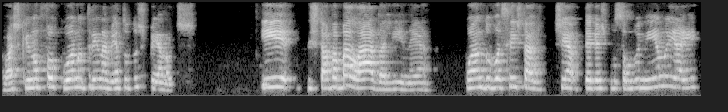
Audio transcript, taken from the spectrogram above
Eu acho que não focou no treinamento dos pênaltis. E estava abalado ali, né? Quando você está, tinha, teve a expulsão do Nino, e aí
